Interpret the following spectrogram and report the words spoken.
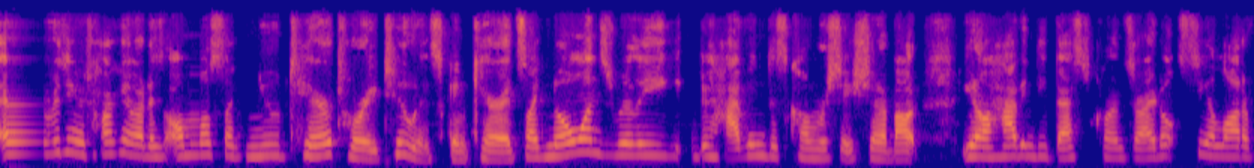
everything you're talking about is almost like new territory too in skincare. It's like no one's really having this conversation about, you know, having the best cleanser. I don't see a lot of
